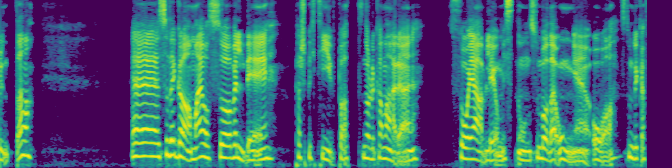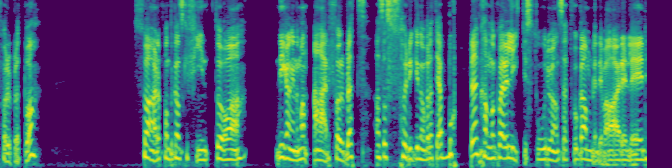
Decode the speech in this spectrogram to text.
rundt deg. da. Eh, så det ga meg også veldig perspektiv på at når det kan være så jævlig å miste noen som både er unge og som du ikke er forberedt på, så er det på en måte ganske fint å de gangene man er forberedt. Altså Sorgen over at de er borte, kan nok være like stor uansett hvor gamle de var, eller,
